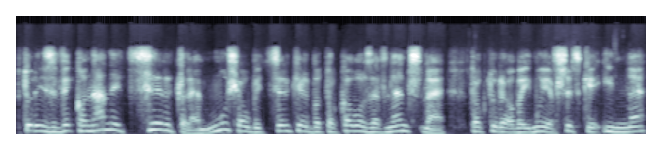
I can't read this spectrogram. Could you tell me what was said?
który jest wykonany cyrklem. Musiał być cyrkiel, bo to koło zewnętrzne, to, które obejmuje wszystkie inne,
